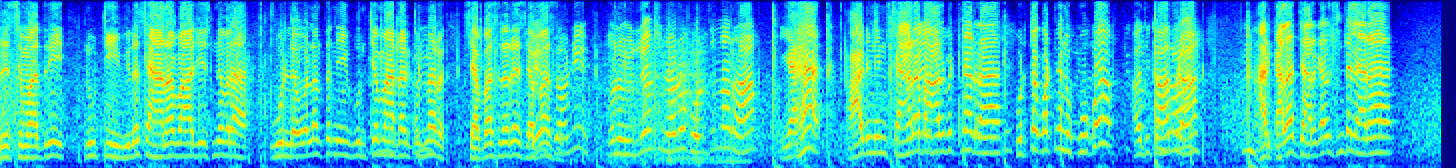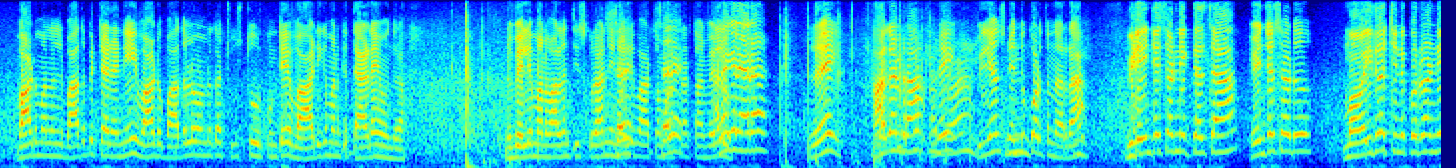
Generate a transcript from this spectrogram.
ఒరే సింహాద్రి నువ్వు టీవీలో చాలా బాగా చేసినవరా? ఊళ్ళో వాళ్ళంతా నీ గురించే మాట్లాడుకుంటున్నారు. శబాస్ రే శబాస్. మన విలియమ్స్ ఎవరో కొడుతున్నారా? యహ ఆడు నేను చాలా బాధ పెట్టినాడు రా కుర్తా కొట్టిన నువ్వు కూకో. అది కాదురా. ఆడికి అలా జరగాల్సిందే లేరా? వాడు మనల్ని బాధ పెట్టాడని వాడు బాధలో ఉండగా చూస్తూ ఊరుకుంటే వాడికి మనకి తేడా ఉందిరా నువ్వు వెళ్ళి మన వాళ్ళని తీసుకురా నేను వెళ్ళి వాడితో మాట్లాడతాను. ఆగండి రా అరే విలియమ్స్ ఎందుకు కొడుతున్నారా? వీడేం చేశాడు నీకు తెలుసా? ఏం చేశాడు? మా ఐదో చిన్న కుర్రాడిని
